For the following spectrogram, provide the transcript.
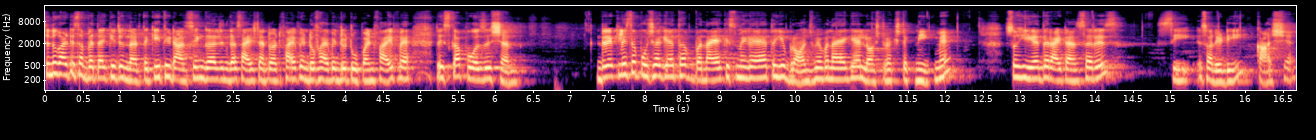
Sindhu घाटी सभ्यता की जो नर्तकी थी डांसिंग गर्ल जिनका size ten point five into five into two point five है तो इसका पोजिशन डायरेक्टली से पूछा गया था, बनाया किसमें गया है तो ये ब्रॉन्ज में बनाया गया है लॉस्ट वैक्स टेक्निक में. So here the right answer is C sorry D कांस्य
